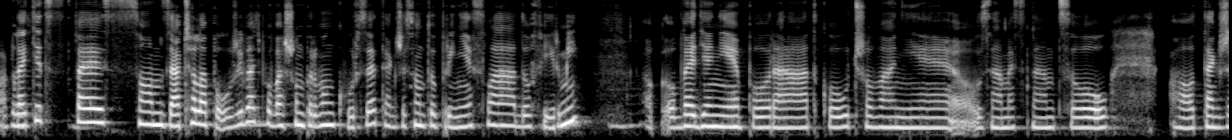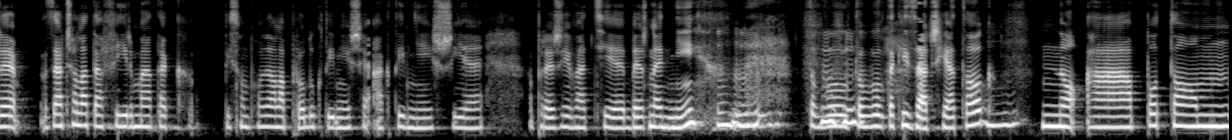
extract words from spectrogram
V letectve som začala používať po vašom prvom kurze, takže som to priniesla do firmy. Vedenie, porad, koučovanie zamestnancov. Takže začala tá firma tak by som povedala produktívnejšie, aktívnejšie prežívať tie bežné dni. to, bol, to bol taký začiatok. No a potom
